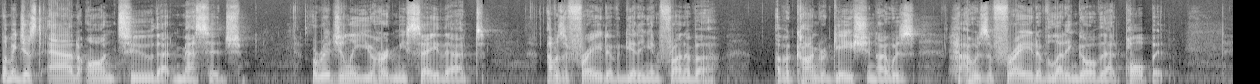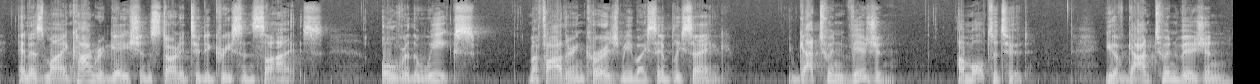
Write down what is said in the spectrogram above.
Let me just add on to that message. Originally, you heard me say that I was afraid of getting in front of a of a congregation. I was I was afraid of letting go of that pulpit. And as my congregation started to decrease in size over the weeks, my father encouraged me by simply saying, You've got to envision a multitude. You have got to envision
